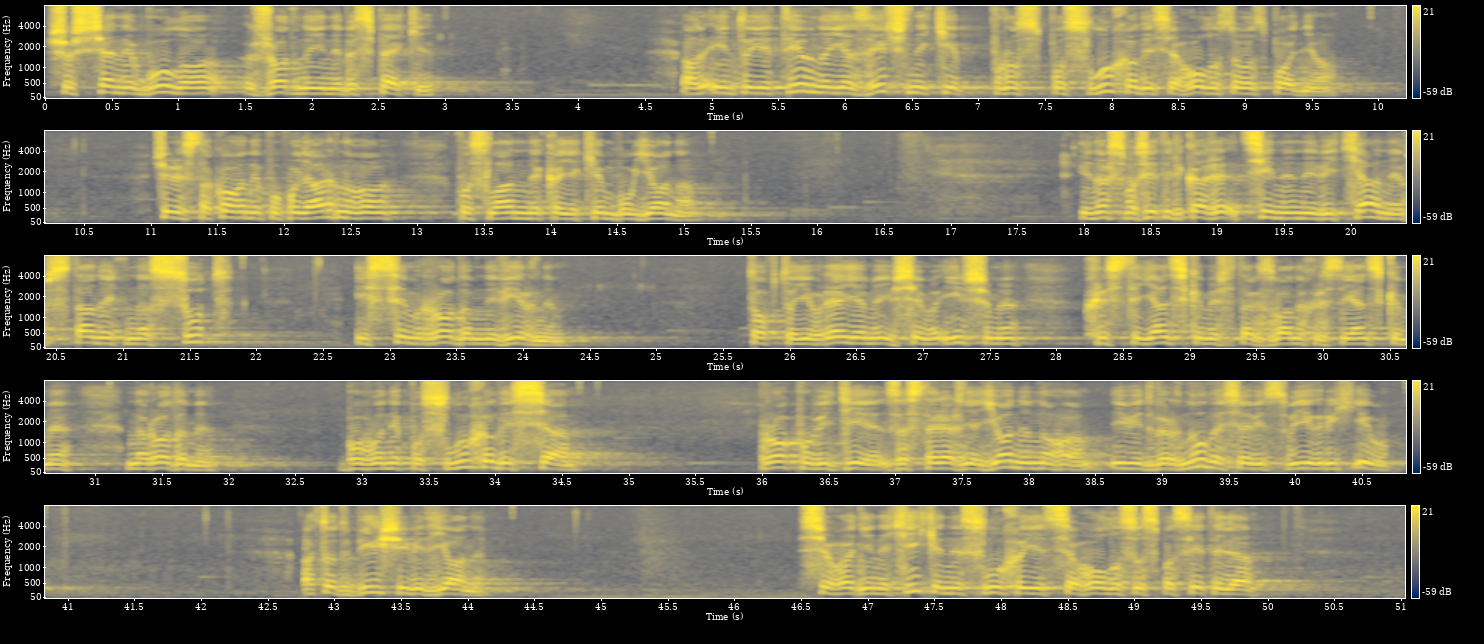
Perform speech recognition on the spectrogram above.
що ще не було жодної небезпеки. Але інтуїтивно язичники послухалися голосу Господнього через такого непопулярного посланника, яким був Йона. І наш Спаситель каже, ці неневітяни встануть на суд із цим родом невірним, тобто євреями і всіма іншими християнськими, так звано християнськими народами, бо вони послухалися проповіді застереження Йониного і відвернулися від своїх гріхів. А тут більші від Йони. Сьогодні не тільки не слухаються голосу Спасителя,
